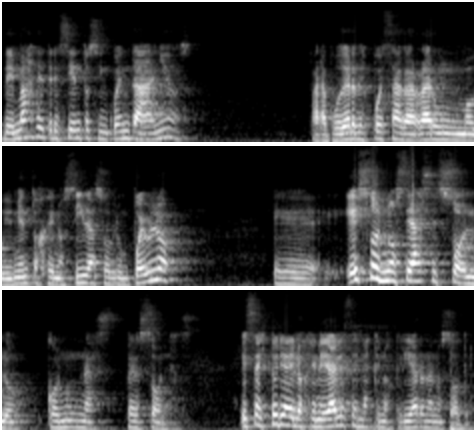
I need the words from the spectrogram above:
de más de 350 años para poder después agarrar un movimiento genocida sobre un pueblo, eh, eso no se hace solo con unas personas. Esa historia de los generales es la que nos criaron a nosotros.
